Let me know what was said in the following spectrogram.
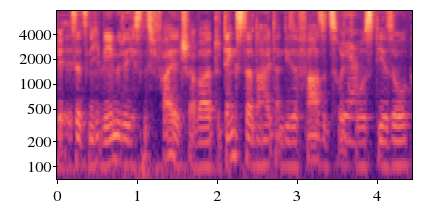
ist jetzt nicht wehmütig, ist nicht falsch, aber du denkst dann halt an diese Phase zurück, ja. wo es dir so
